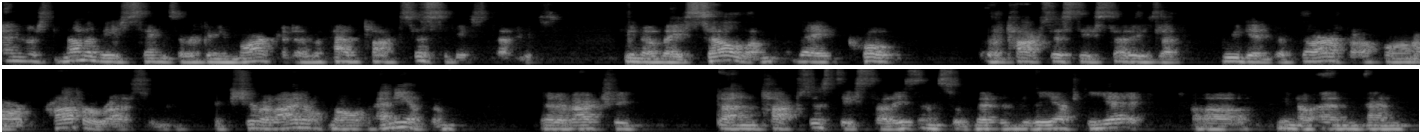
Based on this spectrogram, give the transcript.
and there's none of these things that are being marketed that have had toxicity studies. You know, they sell them, they quote the toxicity studies that we did with DARPA on our proper resin mixture, but I don't know of any of them that have actually done toxicity studies and submitted to the FDA. Uh, you know, and, and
